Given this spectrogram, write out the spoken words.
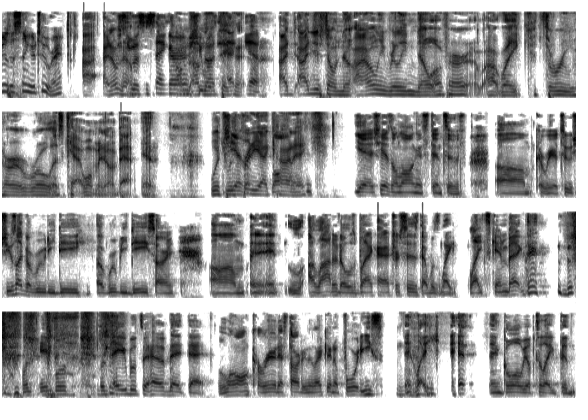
was a singer too, right? I, I don't know. she was a singer. I'm, she I'm was not taking. yeah. I I just don't know. I only really know of her uh, like through her role as Catwoman on Batman, which She was has a pretty long- iconic. Yeah, she has a long, extensive um, career too. She's like a Rudy D, a Ruby Dee, sorry. Um, and, and a lot of those black actresses that was like light skinned back then was able was able to have that that long career that started like in the 40s and like and, and go all the way up to like the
